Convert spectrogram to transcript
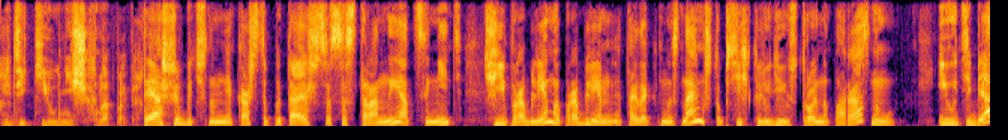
редики у нищих на папер. Ты ошибочно, мне кажется, пытаешься со стороны оценить, чьи проблемы проблемные. Тогда как мы знаем, что психика людей устроена по-разному, и у тебя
